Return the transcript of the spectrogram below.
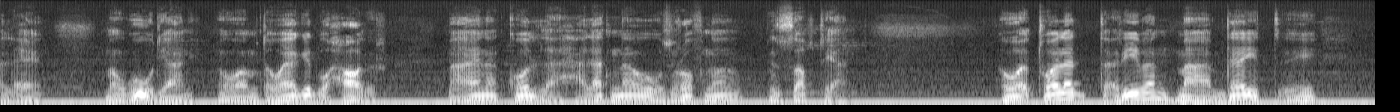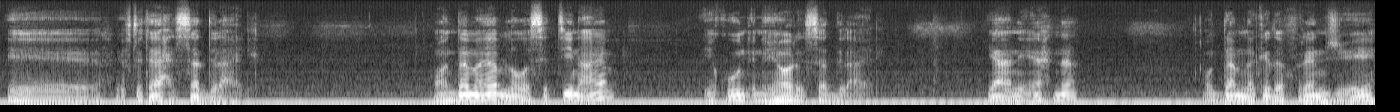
الآن موجود يعني هو متواجد وحاضر معانا كل حالاتنا وظروفنا بالظبط يعني. هو اتولد تقريبا مع بداية إيه؟ افتتاح السد العالي. وعندما يبلغ الستين عام يكون انهيار السد العالي. يعني إحنا قدامنا كده فرنج إيه؟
